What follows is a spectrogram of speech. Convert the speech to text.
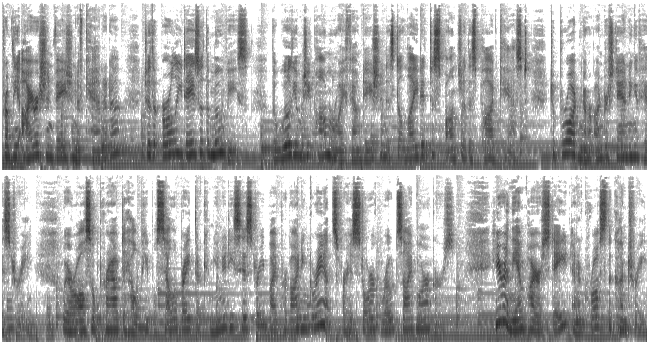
From the Irish invasion of Canada to the early days of the movies, the William G. Pomeroy Foundation is delighted to sponsor this podcast to broaden our understanding of history. We are also proud to help people celebrate their community's history by providing grants for historic roadside markers. Here in the Empire State and across the country,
